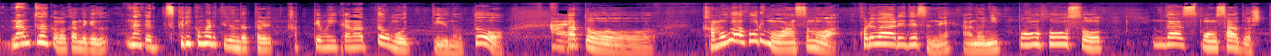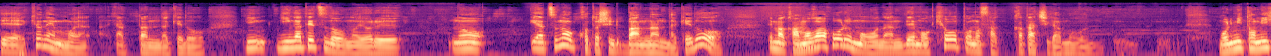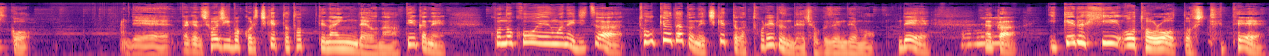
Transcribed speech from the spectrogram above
なんとなくわかんないけど、なんか作り込まれてるんだったら買ってもいいかなと思うっていうのと、はい。あと、鴨川ホルモンワンスモア。これはあれですね。あの、日本放送がスポンサードして、去年もやったんだけど、銀河鉄道の夜のやつの今年版なんだけど、で、まあ、鴨川ホルモンなんで、もう京都の作家たちがもう、森見富彦。で、だけど正直僕これチケット取ってないんだよな。っていうかね、この公演はね、実は東京だとね、チケットが取れるんだよ、直前でも。で、なんか、行ける日を取ろうとしてて、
